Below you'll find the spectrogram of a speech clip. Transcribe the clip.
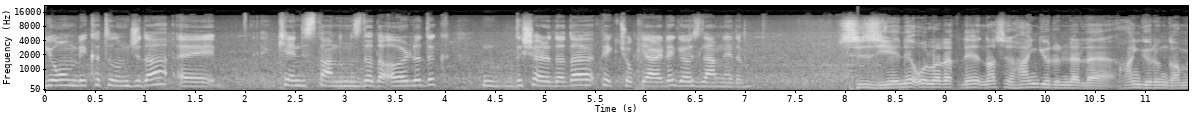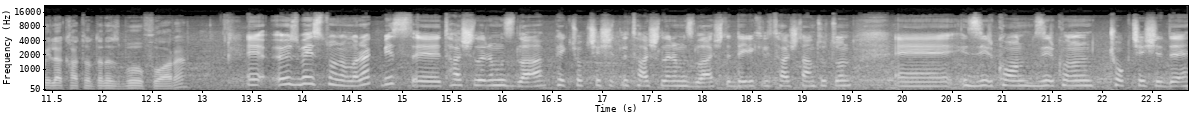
yoğun bir katılımcı da e, kendi standımızda da ağırladık. Dışarıda da pek çok yerde gözlemledim. Siz yeni olarak ne nasıl hangi ürünlerle hangi ürün gamıyla katıldınız bu fuara? E, Özbeston olarak biz e, taşlarımızla, pek çok çeşitli taşlarımızla, işte delikli taştan tutun, e, zirkon, zirkonun çok çeşidi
